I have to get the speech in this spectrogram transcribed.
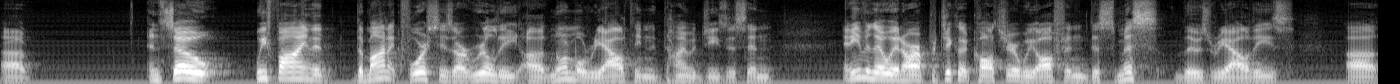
Uh, and so we find that demonic forces are really a normal reality in the time of Jesus. And, and even though in our particular culture we often dismiss those realities, uh,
